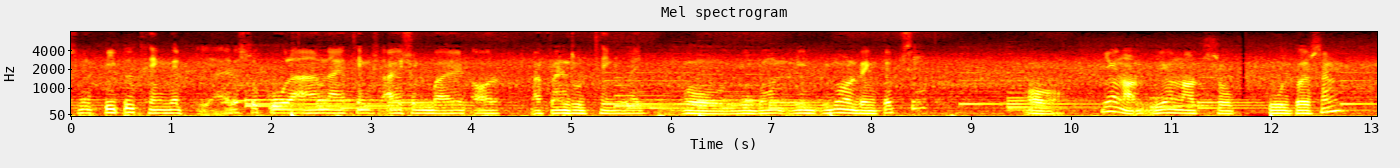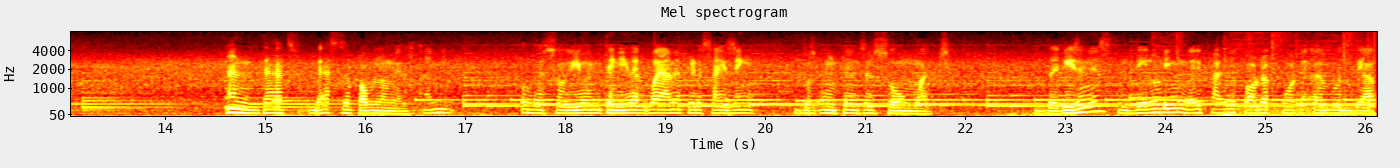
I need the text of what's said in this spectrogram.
so that people think that yeah it is so cool and i think i should buy it or my friends would think like oh you don't you, you don't drink pepsi? Oh you're not you're not so cool person. And that's that's the problem is i mean okay so you're thinking that why am i criticizing those influencers so much the reason is they don't even verify the product whatever they are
